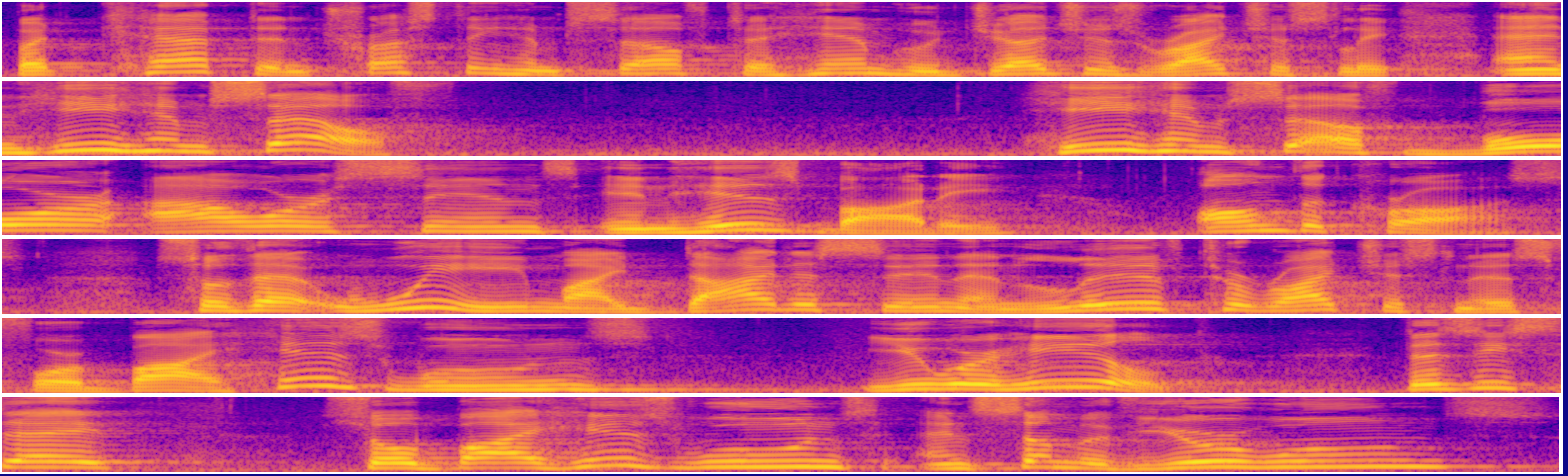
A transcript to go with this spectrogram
but kept entrusting himself to him who judges righteously. And he himself, he himself bore our sins in his body on the cross so that we might die to sin and live to righteousness, for by His wounds you were healed. Does he say, so by His wounds and some of your wounds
